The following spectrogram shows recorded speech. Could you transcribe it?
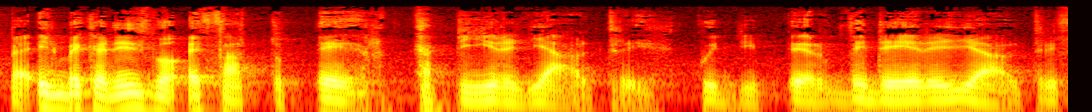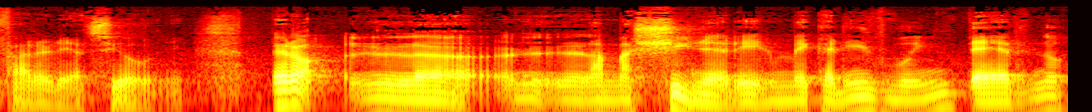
Beh, il meccanismo è fatto per capire gli altri, quindi per vedere gli altri fare le azioni. Però la, la machinery, il meccanismo interno,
